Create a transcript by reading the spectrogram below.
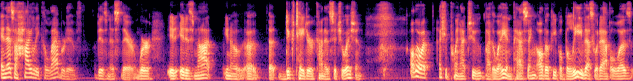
and that's a highly collaborative business there, where it, it is not you know a, a dictator kind of situation. Although I, I, should point out, too, by the way, in passing, although people believe that's what Apple was,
